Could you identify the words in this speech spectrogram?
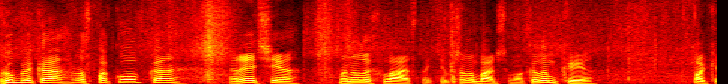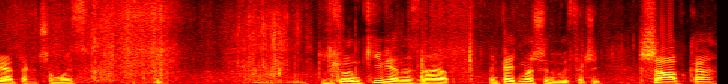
Рубрика розпаковка, речі минулих власників. Що ми бачимо? Килимки в пакетах чомусь. Тут килимків, я не знаю, на 5 машин вистачить. Шапка.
